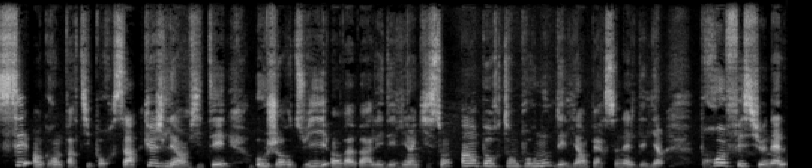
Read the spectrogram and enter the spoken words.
C'est en grande partie pour ça que je l'ai invitée. Aujourd'hui, on va parler des liens qui sont importants pour nous, des liens personnels, des liens professionnels.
